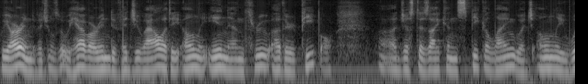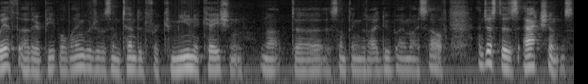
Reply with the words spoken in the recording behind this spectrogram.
we are individuals, but we have our individuality only in and through other people. Uh, just as I can speak a language only with other people. Language was intended for communication, not uh, something that I do by myself. And just as actions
